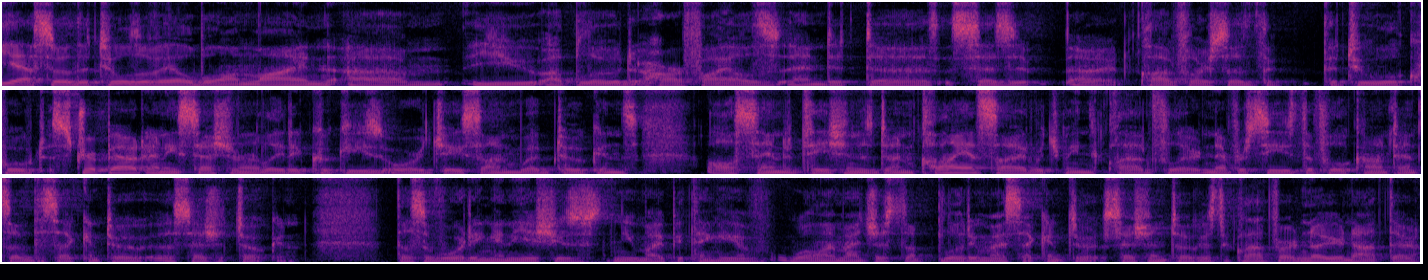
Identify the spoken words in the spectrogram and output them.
Yeah, so the tool's available online. Um, you upload HAR files, and it uh, says it. Uh, Cloudflare says the, the tool will quote strip out any session-related cookies or JSON web tokens. All sanitation is done client side, which means Cloudflare never sees the full contents of the second to- uh, session token, thus avoiding any issues you might be thinking of. Well, am I just uploading my second to- session tokens to Cloudflare? No, you're not. There,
